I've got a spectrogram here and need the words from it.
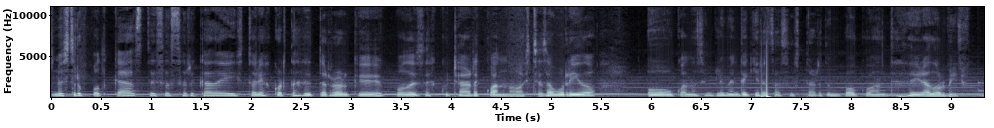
Nuestro podcast es acerca de historias cortas de terror que puedes escuchar cuando estés aburrido o cuando simplemente quieras asustarte un poco antes de ir a dormir.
